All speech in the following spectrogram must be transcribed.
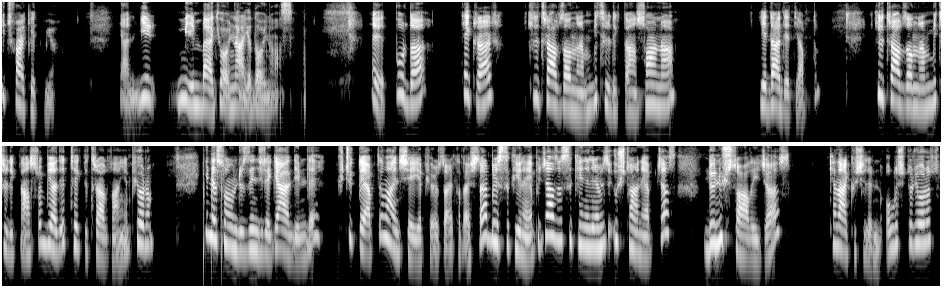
Hiç fark etmiyor. Yani bir milim belki oynar ya da oynamaz. Evet burada tekrar ikili trabzanlarımı bitirdikten sonra 7 adet yaptım. İkili trabzanlarımı bitirdikten sonra bir adet tekli trabzan yapıyorum. Yine sonuncu zincire geldiğimde küçük de yaptığım aynı şeyi yapıyoruz arkadaşlar. Bir sık iğne yapacağız ve sık iğnelerimizi 3 tane yapacağız. Dönüş sağlayacağız. Kenar köşelerini oluşturuyoruz.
